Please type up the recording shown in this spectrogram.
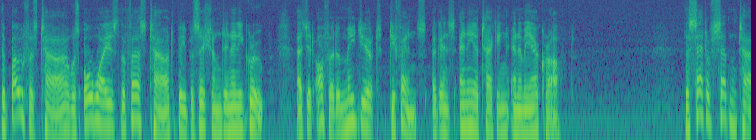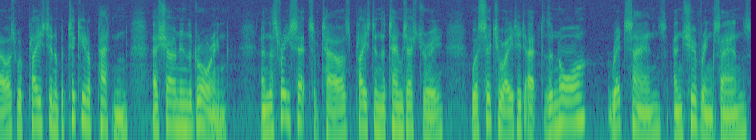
The Bofors Tower was always the first tower to be positioned in any group, as it offered immediate defence against any attacking enemy aircraft. The set of seven towers were placed in a particular pattern as shown in the drawing, and the three sets of towers placed in the Thames estuary were situated at the Nore, Red Sands and Shivering Sands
